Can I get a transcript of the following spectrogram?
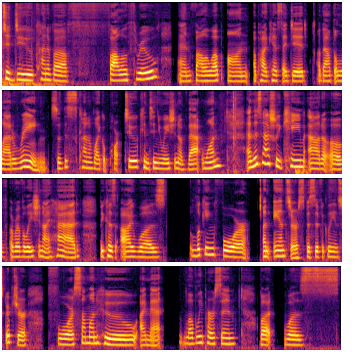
to do kind of a follow through and follow up on a podcast I did about the latter rain. So this is kind of like a part two continuation of that one. And this actually came out of a revelation I had because I was looking for an answer specifically in scripture for someone who I met, lovely person, but was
